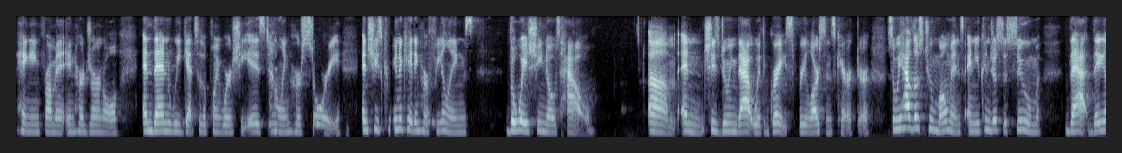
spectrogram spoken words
hanging from it in her journal. And then we get to the point where she is mm. telling her story and she's communicating her feelings the way she knows how um and she's doing that with grace brie larson's character so we have those two moments and you can just assume that they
